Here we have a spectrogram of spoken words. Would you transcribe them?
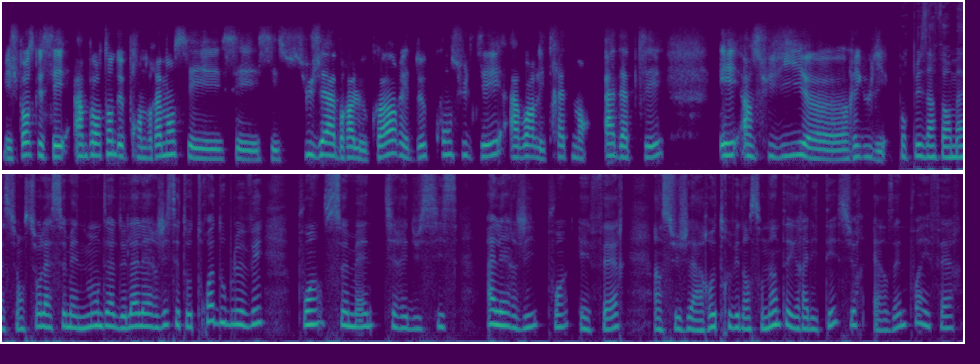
Mais je pense que c'est important de prendre vraiment ces, ces, ces, sujets à bras le corps et de consulter, avoir les traitements adaptés et un suivi euh, régulier. Pour plus d'informations sur la Semaine mondiale de l'allergie, c'est au www.semaine-du6allergie.fr, un sujet à retrouver dans son intégralité sur rzn.fr.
